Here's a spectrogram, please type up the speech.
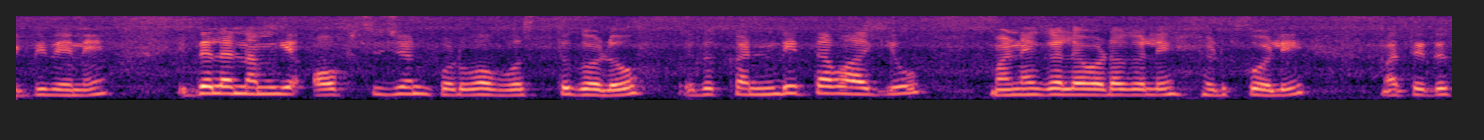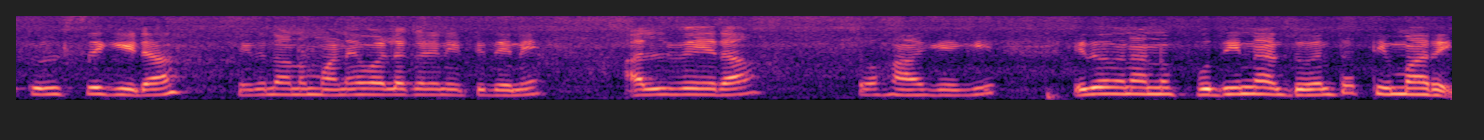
ಇಟ್ಟಿದ್ದೇನೆ. ಇದೆಲ್ಲ ನಮಗೆ ಆಕ್ಸಿಜನ್ ಕೊಡುವ ವಸ್ತುಗಳು. ಇದು ಖಂಡಿತವಾಗಿಯೂ ಮನೆಗಳ ಒಳಗಡೆ ಹಿಡ್ಕೊಳ್ಳಿ. ಮತ್ತು ಇದು ತುಳಸಿ ಗಿಡ, ಇದು ನಾನು ಮನೆ ಒಳಗಡೆ ಇಟ್ಟಿದ್ದೇನೆ ಅಲ್ವೇರಾ? ಸೊ ಹಾಗಾಗಿ. ಇದು ನಾನು ಪುದೀನದ್ದು ಅಂತ ತಿಮಾರಿ.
